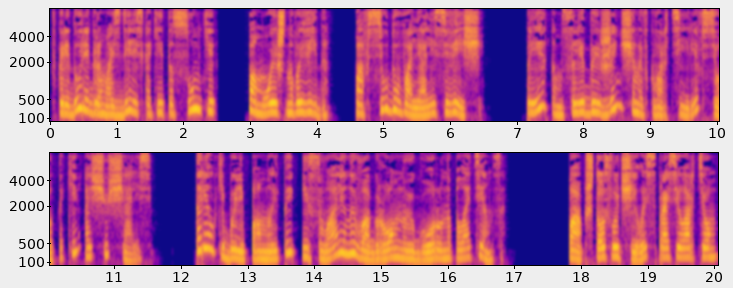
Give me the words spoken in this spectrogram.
В коридоре громоздились какие-то сумки помоечного вида. Повсюду валялись вещи. При этом следы женщины в квартире все-таки ощущались. Тарелки были помыты и свалены в огромную гору на полотенце. «Пап, что случилось?» — спросил Артём.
